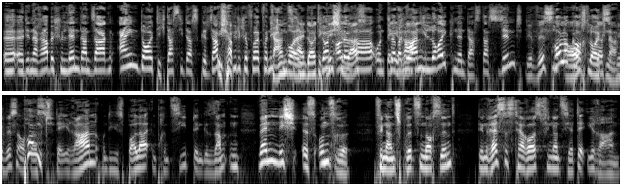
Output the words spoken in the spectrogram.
äh, den arabischen Ländern sagen eindeutig, dass sie das gesamte jüdische Volk vernichten ganz wollen. eindeutig John nicht Oliver das. und Der Trevor Iran- die leugnen das. Das sind Holocaust-Leugner. wir wissen auch, Punkt. dass der Iran und die Hisbollah im Prinzip den gesamten, wenn nicht es unsere Finanzspritzen noch sind, den Rest des Terrors finanziert der Iran.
